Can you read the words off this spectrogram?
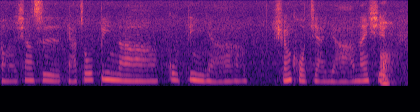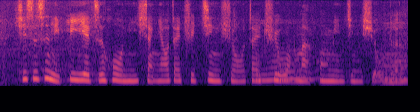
呃，像是牙周病啊、固定牙、全口假牙那些。哦其实是你毕业之后，你想要再去进修，再去往哪方面进修的？嗯、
